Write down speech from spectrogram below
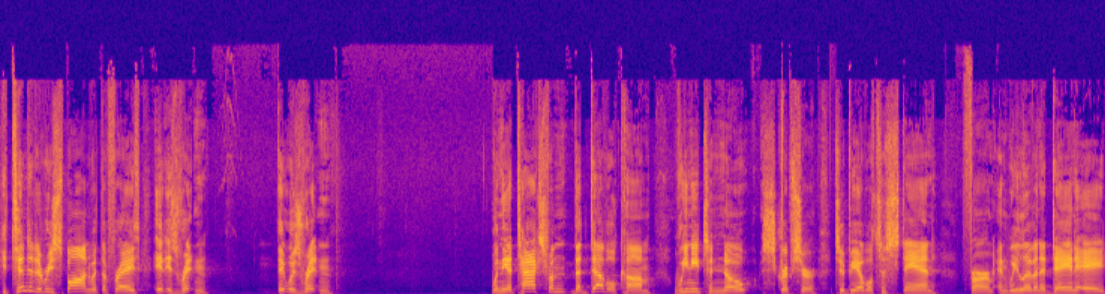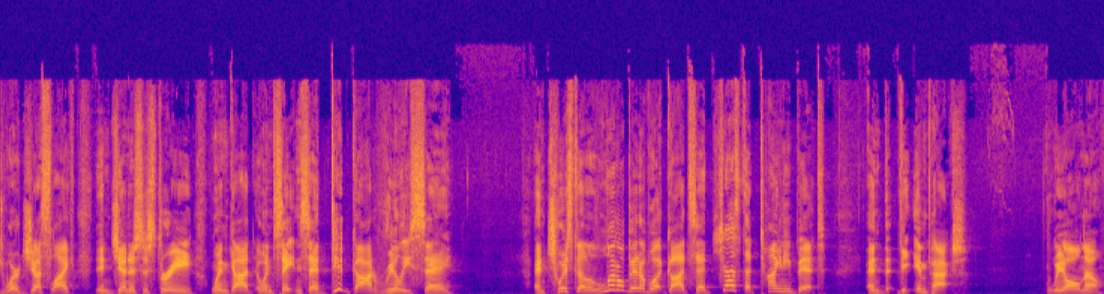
He tended to respond with the phrase, It is written. It was written. When the attacks from the devil come, we need to know Scripture to be able to stand firm. And we live in a day and age where, just like in Genesis 3, when, God, when Satan said, Did God really say? and twisted a little bit of what God said, just a tiny bit, and th- the impacts we all know.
